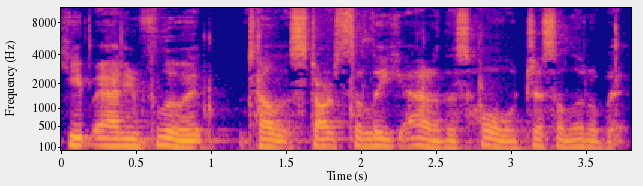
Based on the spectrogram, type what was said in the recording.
keep adding fluid until it starts to leak out of this hole just a little bit.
